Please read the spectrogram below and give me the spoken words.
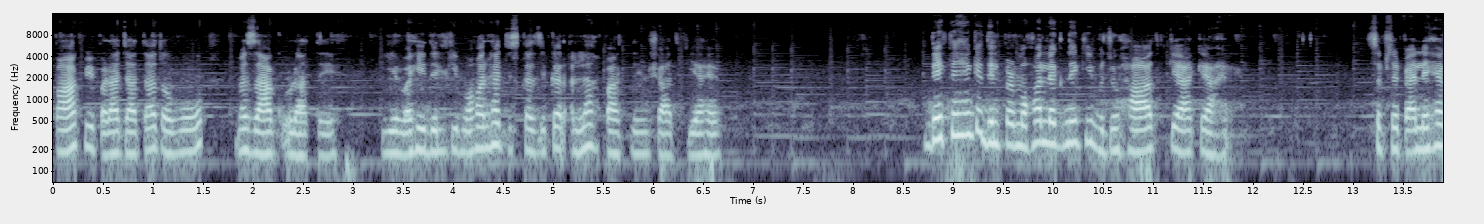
پاک بھی پڑھا جاتا تو وہ مذاق اڑاتے۔ یہ وہی دل کی مہر ہے جس کا ذکر اللہ پاک نے ارشاد کیا ہے۔ دیکھتے ہیں کہ دل پر مہر لگنے کی وجوہات کیا کیا ہے سب سے پہلے ہے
